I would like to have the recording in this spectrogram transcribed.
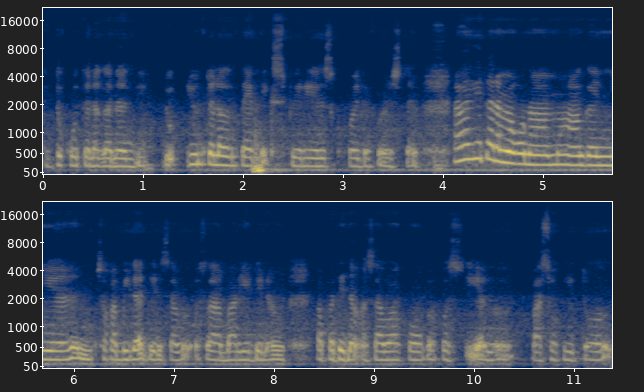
dito ko talaga na, dito, yun talagang time na experience ko for the first time. Nakakita naman ako na mga ganyan, sa kabila din, sa, sa baryo din ng kapatid ng asawa ko, tapos, i, ano, pasok dito,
